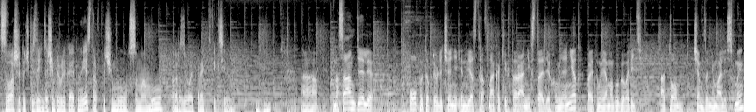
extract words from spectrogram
с вашей точки зрения, зачем привлекают инвесторов, почему самому развивать проект эффективно? Угу. А, на самом деле опыта привлечения инвесторов на каких-то ранних стадиях у меня нет, поэтому я могу говорить о том, чем занимались мы,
